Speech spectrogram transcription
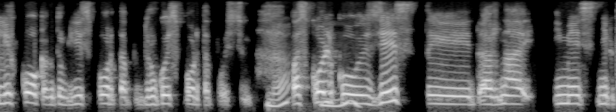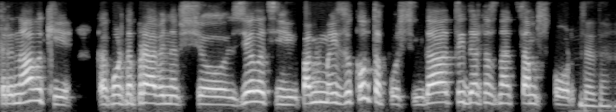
легко, как другие спорта, другой спорт, допустим. Да? Поскольку здесь ты должна иметь некоторые навыки, как можно правильно все сделать. И помимо языков, допустим, да, ты должна знать сам спорт. Да-да.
